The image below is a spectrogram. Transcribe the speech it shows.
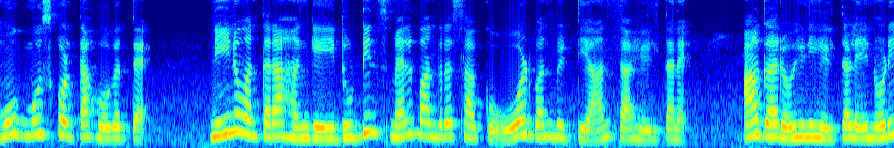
ಮೂಗು ಮೂಸ್ಕೊಳ್ತಾ ಹೋಗುತ್ತೆ. ನೀನು ಒಂಥರ ಹಾಗೆ. ಈ ದುಡ್ಡಿನ ಸ್ಮೆಲ್ ಬಂದರೆ ಸಾಕು. ಓಡ್ ಬಂದುಬಿಡ್ತೀಯಾ? ಅಂತ ಹೇಳ್ತಾನೆ. ಆಗ ರೋಹಿಣಿ ಹೇಳ್ತಾಳೆ, ನೋಡಿ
